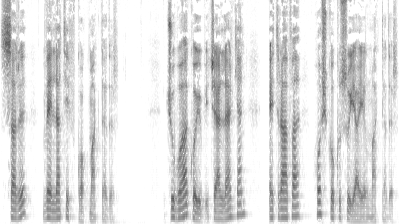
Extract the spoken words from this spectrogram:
sarı ve latif kokmaktadır. Çubuğa koyup içerlerken etrafa hoş kokusu yayılmaktadır.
